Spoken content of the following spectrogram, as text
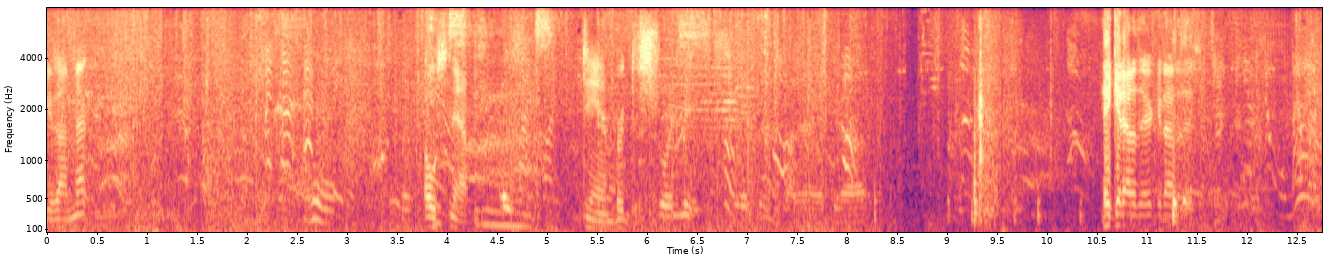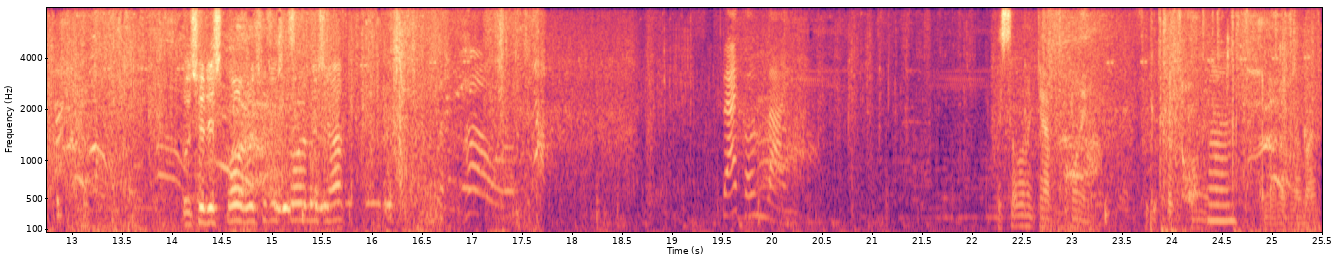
Use on mech. Oh snap. Damn, Brig destroyed me. Hey, get out of there, get out of there. Who should have scored? Who should have? Who should? Back online. They still want to gap point. If we could touch point. Oh, no, no, never mind.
